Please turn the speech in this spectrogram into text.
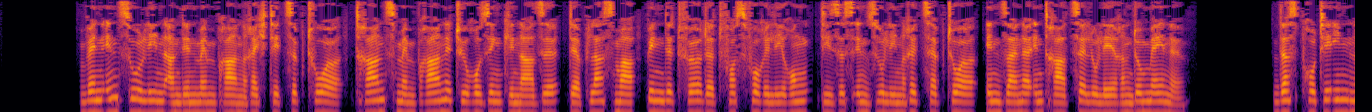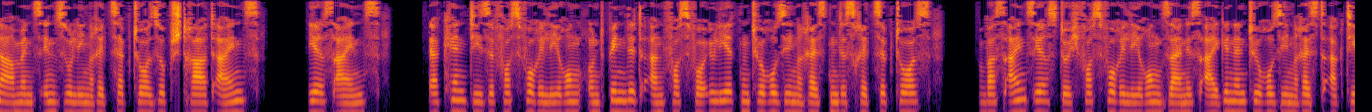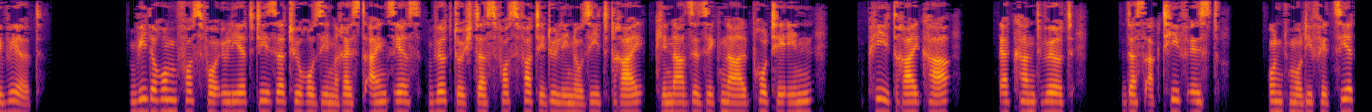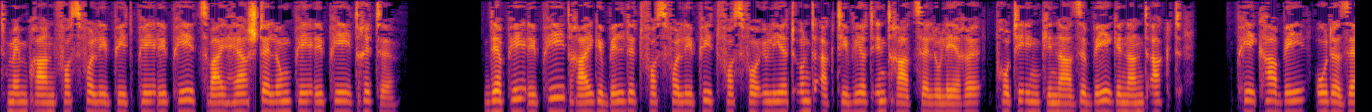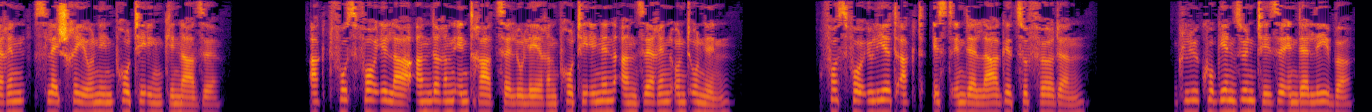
Wenn Insulin an den Membranrechtzeptor, Transmembrane Tyrosinkinase, der Plasma, bindet fördert Phosphorylierung dieses Insulinrezeptor in seiner intrazellulären Domäne. Das Protein namens Insulinrezeptor Substrat 1, IRS1, erkennt diese Phosphorylierung und bindet an phosphorylierten Tyrosinresten des Rezeptors, was 1-IRS durch Phosphorylierung seines eigenen Tyrosinrest aktiviert. Wiederum phosphoryliert dieser Tyrosinrest 1-IRS wird durch das Phosphatidylinosid 3 Kinase-Signalprotein, P3K, erkannt wird, das aktiv ist, und modifiziert Membranphospholipid PEP2 Herstellung PEP dritte. Der PEP3 gebildet Phospholipid phosphoryliert und aktiviert intrazelluläre Proteinkinase B genannt ACT, PKB oder Serin-Reonin-Proteinkinase. ACT phosphorylar anderen intrazellulären Proteinen an Serin und Unin. Phosphoryliert ACT ist in der Lage zu fördern. Glykogensynthese in der Leber.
